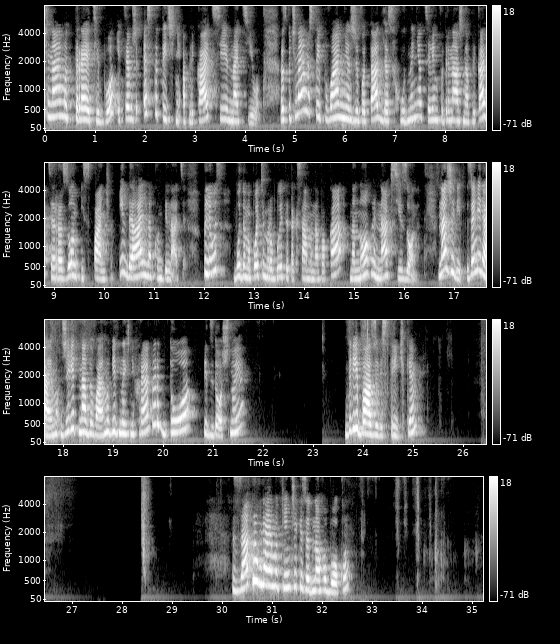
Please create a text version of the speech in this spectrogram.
Розпочинаємо третій блок, і це вже естетичні аплікації на тіло. Розпочинаємо з тейпування живота для схуднення. Це лімфодренажна аплікація разом із панчем. Ідеальна комбінація. Плюс будемо потім робити так само на бока, на ноги, на всі зони. На живіт заміряємо, живіт надуваємо від нижніх ребер до підздошної. Дві базові стрічки. Закругляємо кінчики з одного боку.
